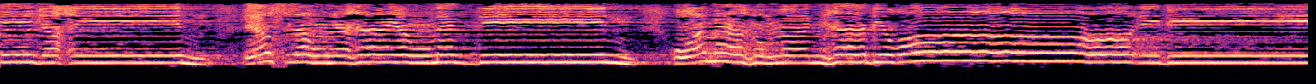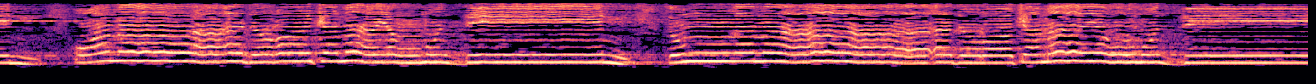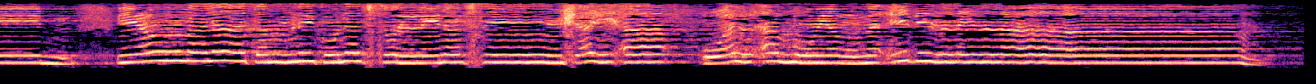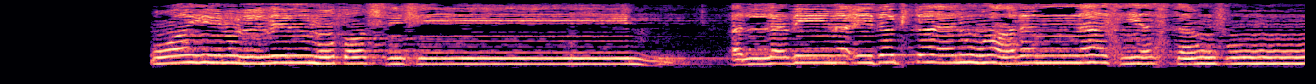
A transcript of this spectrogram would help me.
لفي جحيم يصلونها يوم الدين وما هم عنها بغائدين وما أدراك ما يوم الدين ثم ما أدراك ما يوم الدين يوم لا تملك نفس لنفس شيئا والأمر يومئذ لله. ويل للمطففين. الذين إذا اكتالوا على الناس يستوفون.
